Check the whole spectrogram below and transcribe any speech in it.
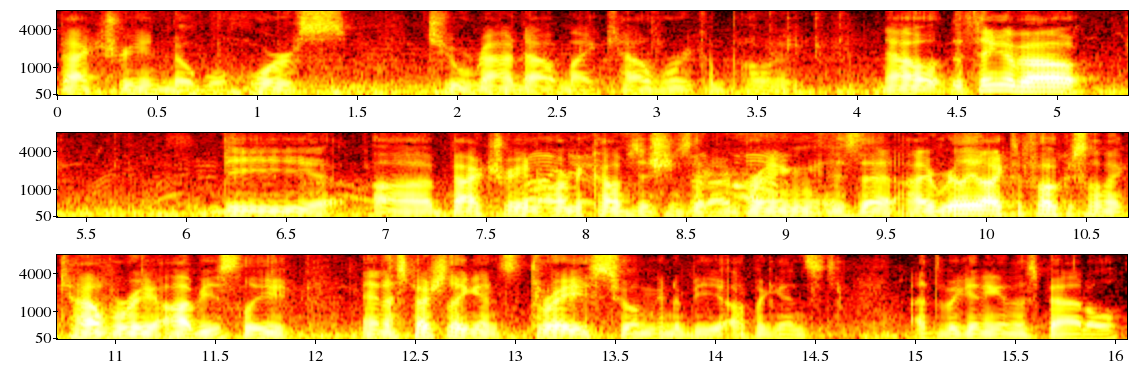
Bactrian noble horse to round out my cavalry component. Now, the thing about the uh, Bactrian army compositions that I bring is that I really like to focus on the cavalry, obviously, and especially against Thrace, who I'm going to be up against at the beginning of this battle.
